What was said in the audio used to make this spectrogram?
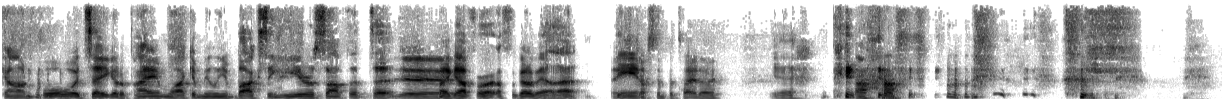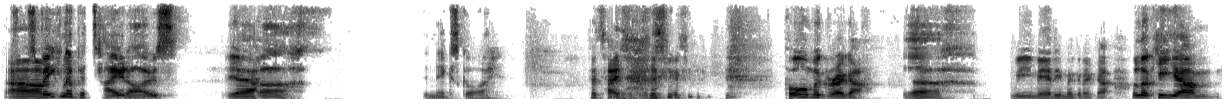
going forward, so you got to pay him like a million bucks a year or something to Yeah, make up for it. I forgot about that. Thanks, Damn. Justin Potato. Yeah. Uh, um, Speaking of potatoes, yeah, ah, the next guy. Potato. Paul McGregor. Uh, We Mary McGregor. Well, look, he um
